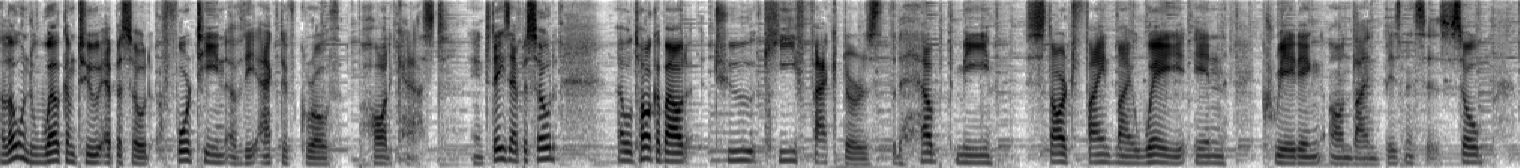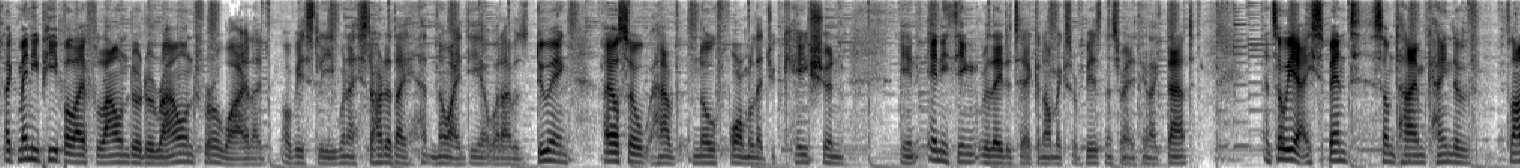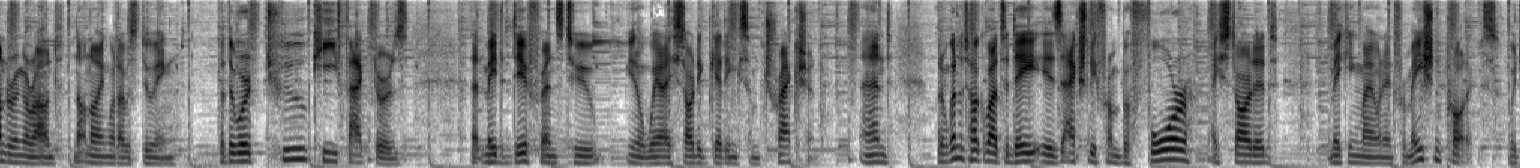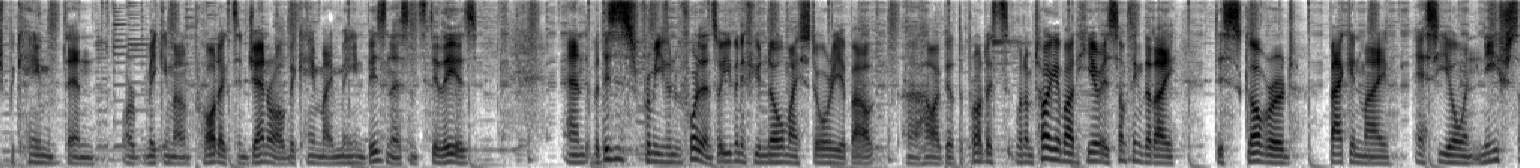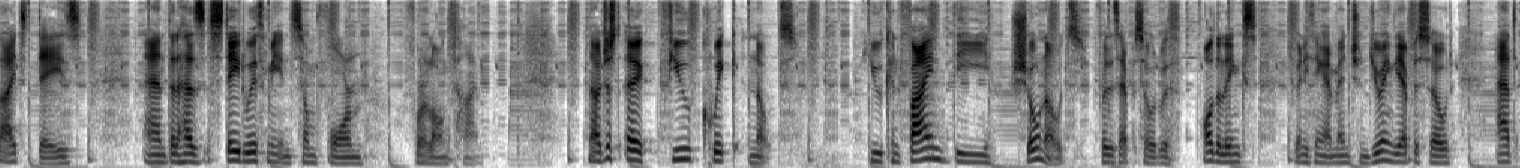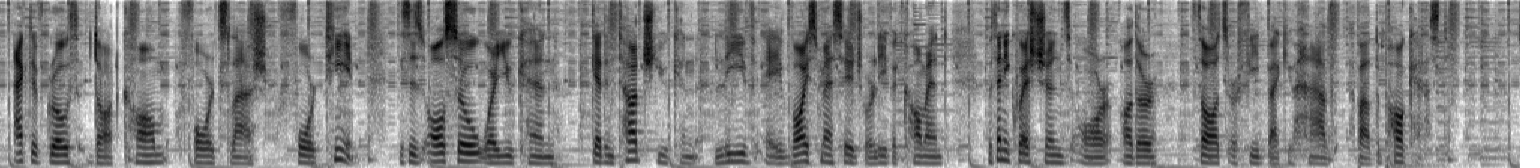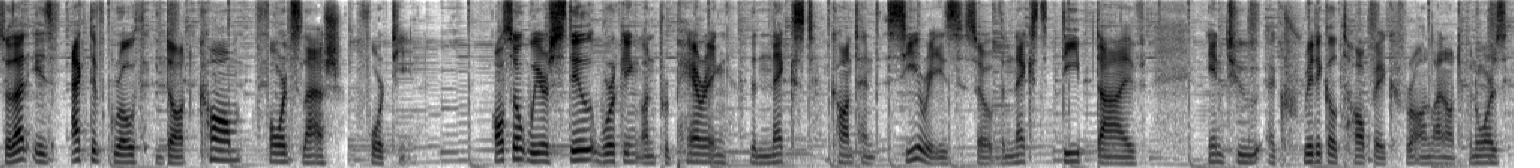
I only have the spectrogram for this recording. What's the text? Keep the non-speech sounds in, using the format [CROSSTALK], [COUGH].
Hello and welcome to episode 14 of the Active Growth Podcast. In today's episode, I will talk about two key factors that helped me start find my way in creating online businesses. So, like many people, I floundered around for a while. I obviously, when I started, I had no idea what I was doing. I also have no formal education in anything related to economics or business or anything like that. And so, yeah, I spent some time kind of floundering around, not knowing what I was doing. But there were two key factors that made a difference to, you know, where I started getting some traction. And what I'm going to talk about today is actually from before I started making my own information products, which became then, or making my own products in general, became my main business and still is. And but this is from even before then. So even if you know my story about uh, how I built the products, what I'm talking about here is something that I discovered back in my SEO and niche site days, and that has stayed with me in some form for a long time. Now, just a few quick notes. You can find the show notes for this episode with all the links to anything I mentioned during the episode at activegrowth.com forward slash 14. This is also where you can get in touch. You can leave a voice message or leave a comment with any questions or other thoughts or feedback you have about the podcast. So that is activegrowth.com forward slash 14. Also, we are still working on preparing the next content series, so the next deep dive into a critical topic for online entrepreneurs.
